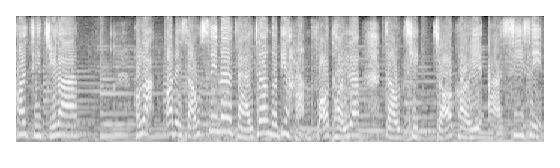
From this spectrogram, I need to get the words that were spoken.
開始煮啦！好啦，我哋首先呢，就係將嗰啲鹹火腿呢，就切咗佢啊絲先。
